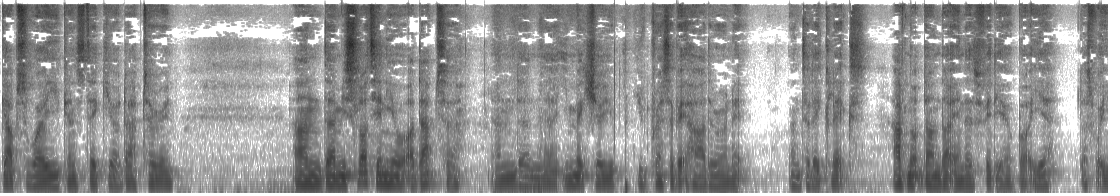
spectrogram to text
gaps where you can stick your adapter in and um, you slot in your adapter and then uh, you make sure you, you press a bit harder on it until it clicks. I've not done that in this video but yeah that's what you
